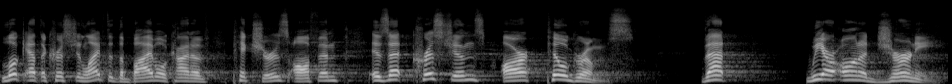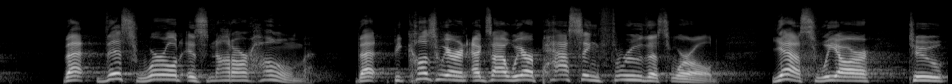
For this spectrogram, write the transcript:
look at the Christian life that the Bible kind of pictures often is that Christians are pilgrims, that we are on a journey, that this world is not our home, that because we are in exile, we are passing through this world. Yes, we are to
